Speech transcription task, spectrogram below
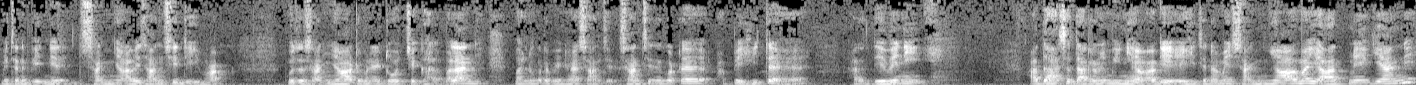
මෙතන වෙන්නේ සංඥාවේ සංසිඳීමක්. පොද සංඥාට වෙන ටෝච් එක ගහලා බලන්නේ. බලනකොට වෙනවා සංසිඳනකොට අපේ හිත අර දෙවෙනි අදහස දරන මිනිහා වගේ හිතන මේ සංඥාවමයි ආත්මය කියන්නේ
